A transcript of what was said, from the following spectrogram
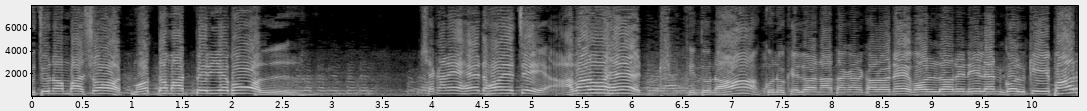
উঁচু নম্বর শট মধ্য মাঠ পেরিয়ে বল। সেখানে হেড হয়েছে, আবারও হেড কিন্তু না, কোনো খেলোয়াড় না থাকার কারণে বল ধরে নিলেন গোলকিপার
